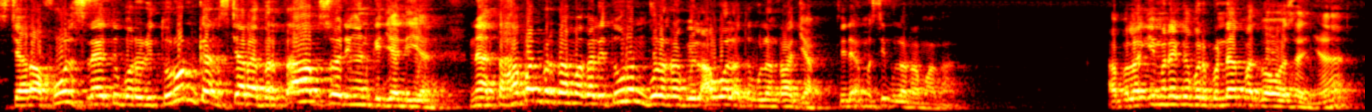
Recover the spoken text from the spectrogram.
secara full setelah itu baru diturunkan secara bertahap sesuai dengan kejadian. Nah, tahapan pertama kali turun bulan Rabiul Awal atau bulan Rajab, tidak mesti bulan Ramadan. Apalagi mereka berpendapat bahwasanya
